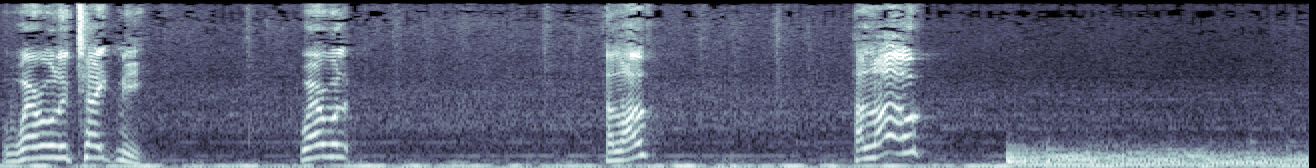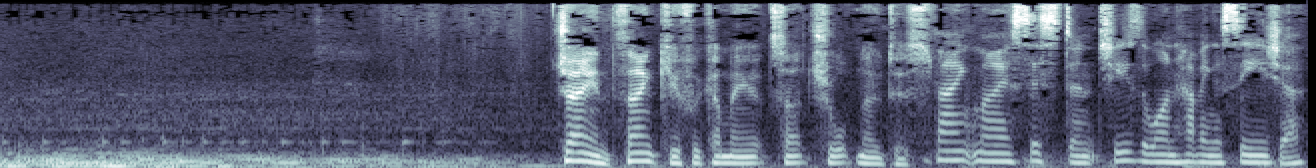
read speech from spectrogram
Where will it take me? Where will it... Hello? Hello? Jane, thank you for coming at such short notice. Thank my assistant. She's the one having a seizure.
